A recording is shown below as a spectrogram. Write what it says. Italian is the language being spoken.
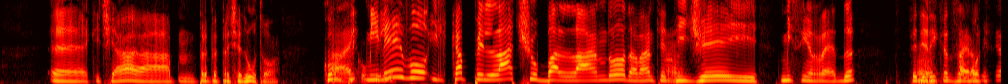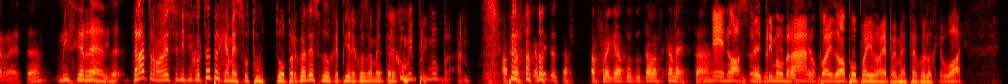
eh, che ci ha mh, pre- pre- preceduto. Compli- Ah, ecco, mi quindi- levo il cappellaccio ballando davanti a Ah. DJ Miss in Red, Federica Ah, era Zamboni. Miss in Red? eh? Miss in Red, tra l'altro non ho messo difficoltà perché ha messo tutto, per cui adesso devo capire cosa mettere come primo brano. Ah, Però- praticamente ti ha- fregato tutta la scaletta? Eh no, Ti sono il primo brano, poi dopo poi vai, puoi mettere quello che vuoi.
